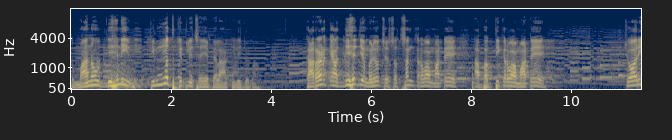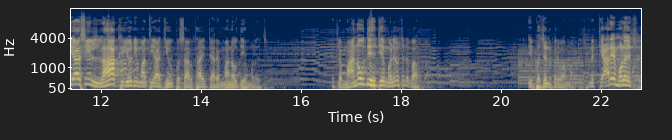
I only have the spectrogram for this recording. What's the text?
તો માનવ દેહની કિંમત કેટલી છે એ પહેલાં આંકી લેજો બાપ. કારણ કે આ દેહ જે મળ્યો છે સત્સંગ કરવા માટે, આ ભક્તિ કરવા માટે, ચોર્યાસી લાખ યોનીમાંથી આ જીવ પસાર થાય ત્યારે માનવ દેહ મળે છે. એટલે માનવ દેહ જે મળ્યો છે ને બાપ, એ ભજન કરવા માટે છે. અને ક્યારે મળે છે?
